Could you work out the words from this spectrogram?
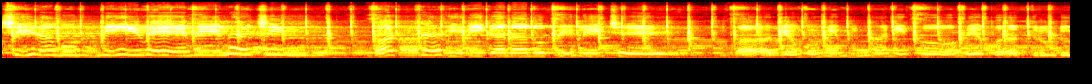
శిరమును నీవే నిలచి భద్రగిరిగనను పిలిచే భాగ్యము నిమ్మని కోరే భద్రుడు.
